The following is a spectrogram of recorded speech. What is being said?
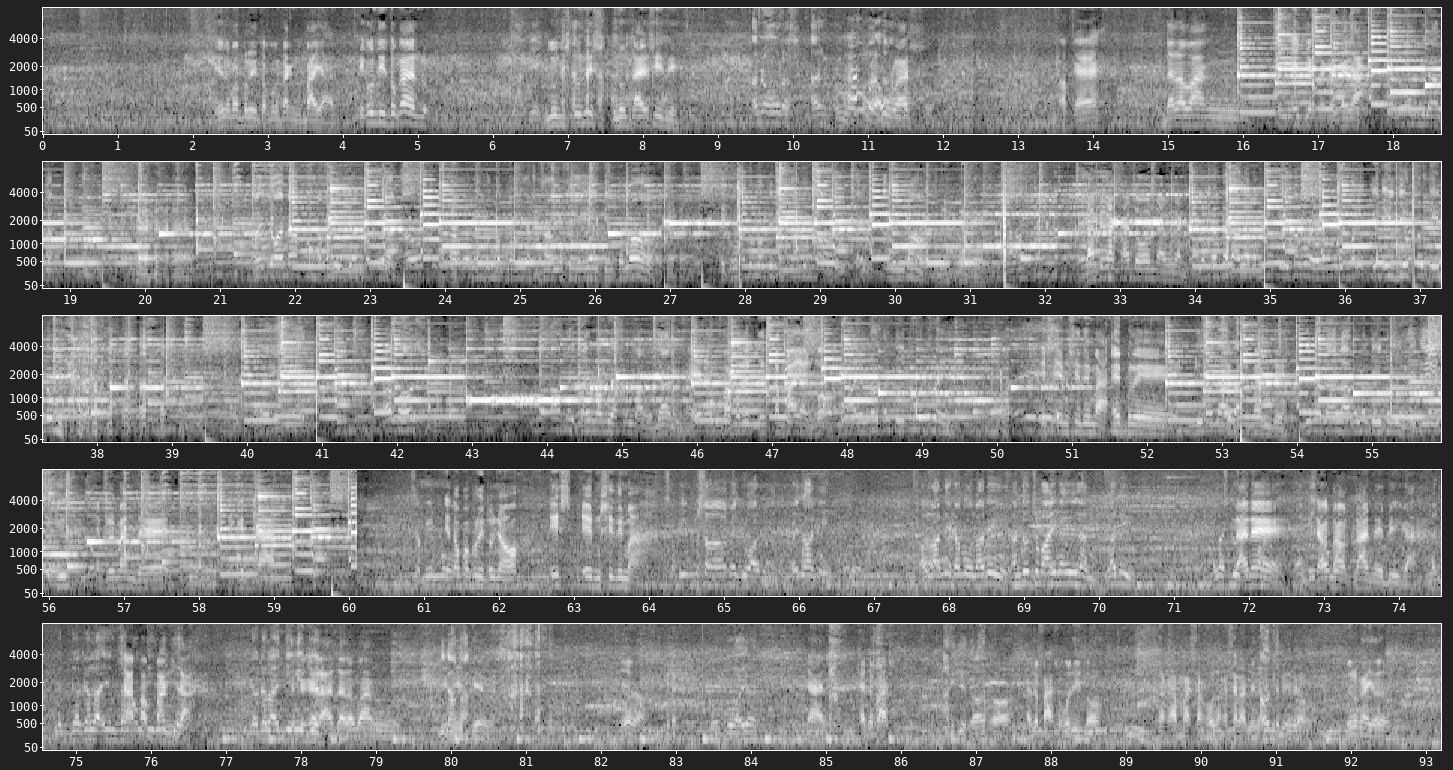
Yun ang paborito kong tambayan. Ikaw dito ka, Lagi. lunis-lunis, load tayo sini. Anong oras? Ah, Ah, wala oras. Okay. Dalawang teenager na gagala. Dami lang ka doon, dami lang ka. Nagdadala lang kami ng tito mo eh. Balik teenager tong tito mo. Tapos, makakabay tayo mamaya punta ako dyan. Ayun ang paborito ng tambayan ko. Bayan daw ng tito mo doon eh. SM Cinema, every, ginagala, every Monday. ginagala ako ng tito mo. Eh, di, sige. Every Monday, ticket lang. Sabihin mo, Ito ang paborito niya, oh. SM Cinema. sabihin mo sa kay Joanna, kay Lani. Oh, Lani ka mo, Lani. Andun sa bahay ngayon yan, Lani. Alas 12 Lane, pa. Andito shout out Lane, Biga. Nag, naggagala yung Sa dalawang Pampanga. teenager. Naggagala yung teenager. Nagkagala ang dalawang Binata. teenager. Yan, oh. Kung tuwa yan. Yan. Ano pasok? Ay, dito. Oh, ano pasok ko dito? Mm. Nakamas ako, nakasalamin Oh, ako pero, pero ngayon,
